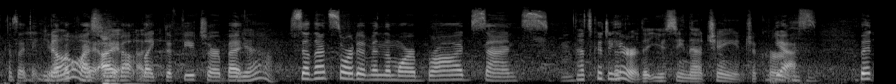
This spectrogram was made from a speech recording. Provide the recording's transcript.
because I think you have a question I- about I- like the future. But Yeah. so that's sort of in the more broad sense. That's good to hear that you've seen that change occur. Yes. Mm-hmm. But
